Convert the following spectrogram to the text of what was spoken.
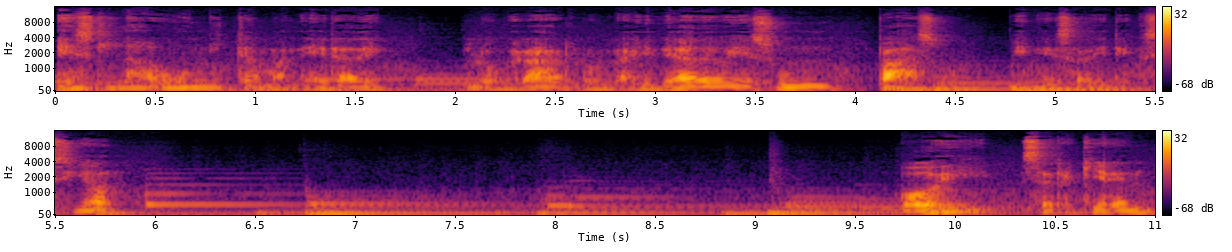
es la única manera de lograrlo. La idea de hoy es un paso en esa dirección. Hoy se requieren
